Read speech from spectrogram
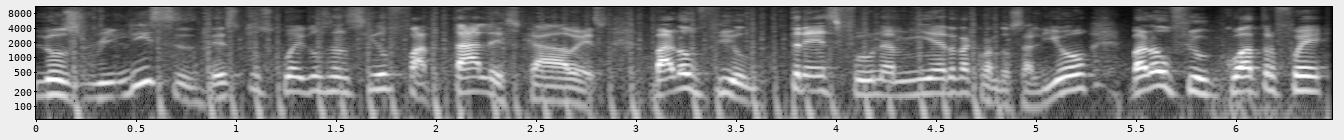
Los releases de estos juegos han sido fatales cada vez. Battlefield 3 fue una mierda cuando salió, Battlefield 4 fue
